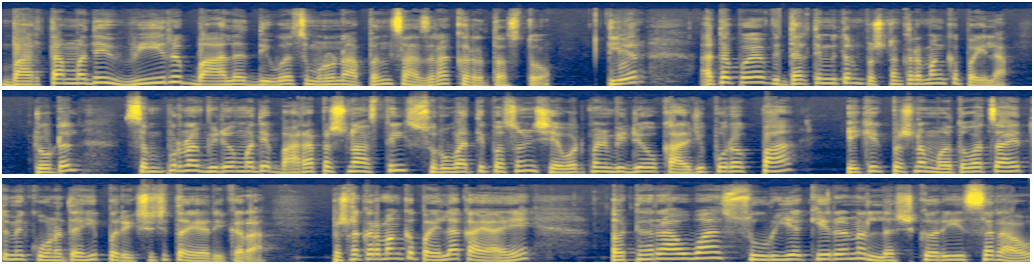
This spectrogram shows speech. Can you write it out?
भारतामध्ये वीर बाल दिवस म्हणून आपण साजरा करत असतो. क्लिअर आता पाहूया विद्यार्थी मित्रांनो प्रश्न क्रमांक पहिला. टोटल संपूर्ण व्हिडिओमध्ये बारा प्रश्न असतील. सुरुवातीपासून शेवटपर्यंत व्हिडिओ काळजीपूर्वक पहा. एक एक प्रश्न महत्त्वाचा आहे. तुम्ही कोणत्याही परीक्षेची तयारी करा. प्रश्न क्रमांक पहिला काय आहे? अठरावा सूर्यकिरण लष्करी सराव.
